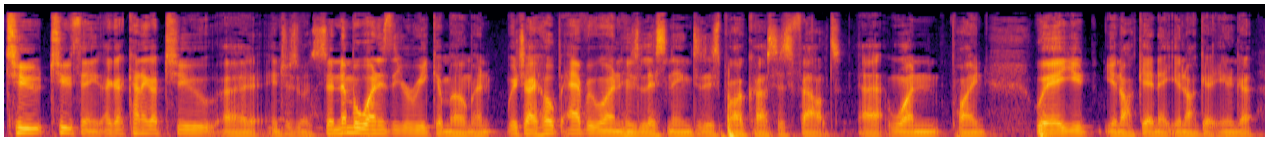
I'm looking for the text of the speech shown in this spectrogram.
two two things. I got kind of got two uh, interesting ones. So number one is the eureka moment, which I hope everyone who's listening to this podcast has felt at one point where you you're not getting it, you're not getting, it, you're going,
